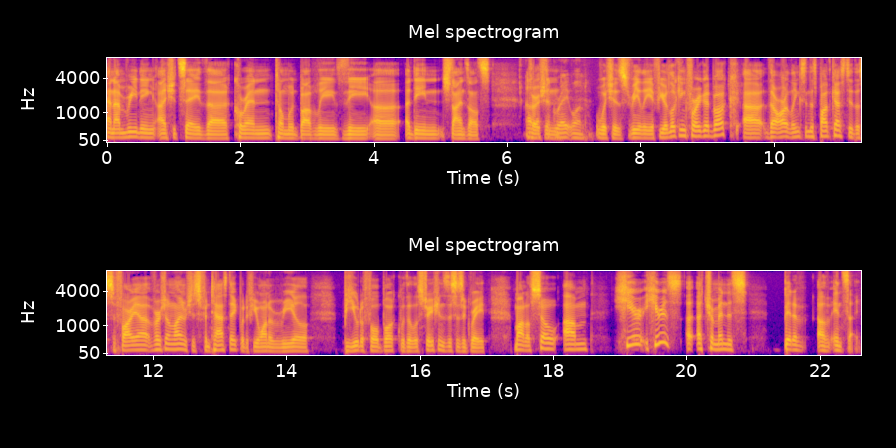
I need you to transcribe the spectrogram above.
and I'm reading, I should say, the Koren Talmud Bavli, the uh, Adin Steinsaltz oh, version. great one. Which is really, if you're looking for a good book, uh, there are links in this podcast to the Sefaria version online, which is fantastic. But if you want a real beautiful book with illustrations. This is a great model. So um, here here is a, a, tremendous bit of, of insight.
